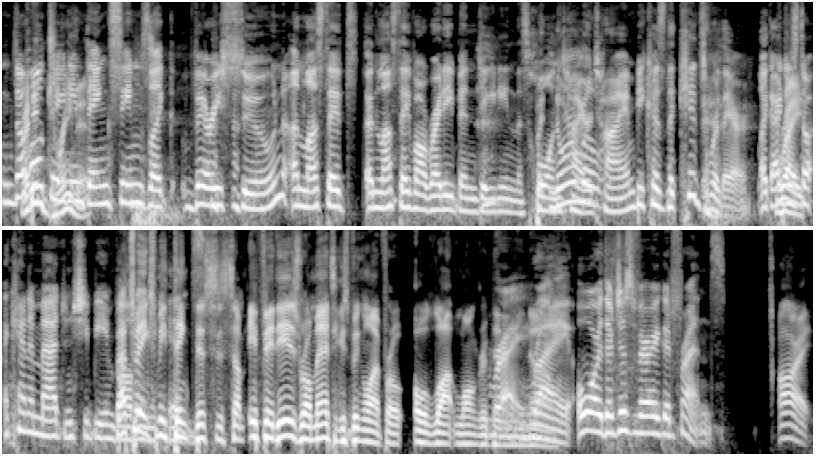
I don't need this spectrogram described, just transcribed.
The I whole didn't dream dating it. thing seems like very soon, unless it's unless they've already been dating this whole But entire time because the kids were there. Like I Right. just don't, I can't imagine she'd be involved. That's what makes me think kids. this is some. If it is romantic, it's been going on for a, a lot longer than we Right. know. right, or they're just very good friends. All right,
